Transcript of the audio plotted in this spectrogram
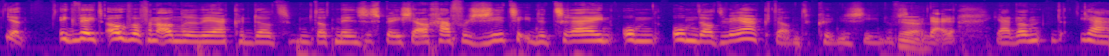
ja, ik weet ook wel van andere werken dat, dat mensen speciaal gaan voor zitten in de trein om, om dat werk dan te kunnen zien. Of Ja. zo. Nou, ja, dan, ja,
